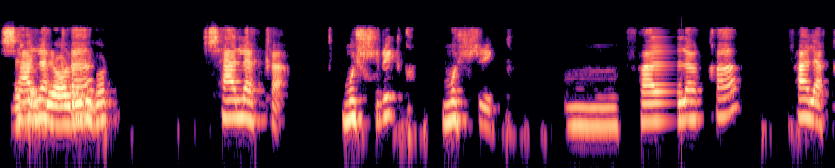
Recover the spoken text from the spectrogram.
شلقة سلك got سلك مشرق مشرق مم، فلك فلك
